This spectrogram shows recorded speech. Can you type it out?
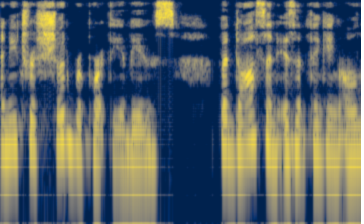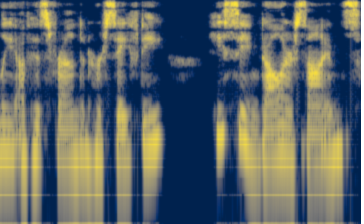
Anitra should report the abuse. But Dawson isn't thinking only of his friend and her safety. He's seeing dollar signs.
